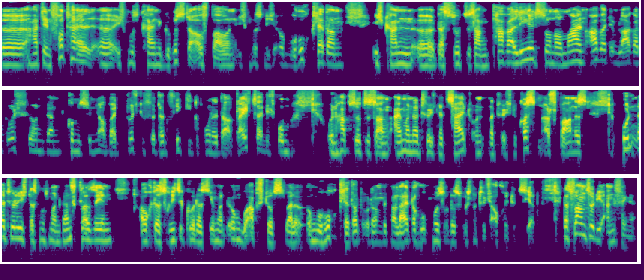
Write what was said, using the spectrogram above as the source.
äh, hat den Vorteil, äh, ich muss keine Gerüste aufbauen, ich muss nicht irgendwo hochklettern, ich kann äh, das sozusagen parallel zur normalen Arbeit im Lager durchführen, während Kommissionierarbeit durchgeführt hat, fliegt die Drohne da gleichzeitig rum und habe sozusagen einmal natürlich eine Zeit und natürlich eine Kostenersparnis und natürlich, das muss man ganz klar sehen, auch das Risiko, dass jemand irgendwo abstürzt, weil er irgendwo hochklettert oder mit einer Leiter hoch muss oder so, ist natürlich auch reduziert. Das waren so die Anfänge.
